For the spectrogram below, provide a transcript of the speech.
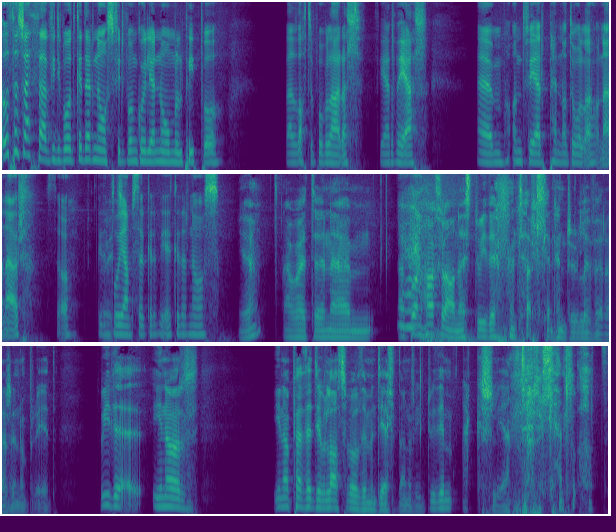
wrth oswetha fi wedi bod gyda'r nos, fi wedi bod yn gwylio normal people fel lot o bobl arall fi ar ddeall. Um, ond fi ar penod ola hwnna nawr, so bydd right. fwy amser gyda fi gyda'r nos. Ie, yeah. a wedyn, um, yeah. a bo'n holl onest, dwi ddim yn darllen unrhyw lyfr ar hyn o bryd. Dwi ddim, un o'r, un o'r pethau diw lot o bobl ddim yn deall dan o fi, dwi ddim actually yn darllen lot.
